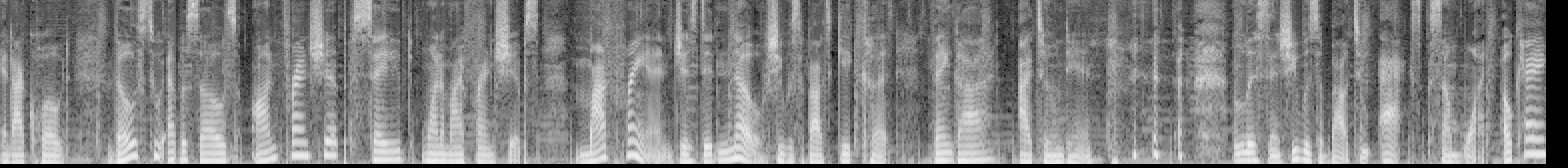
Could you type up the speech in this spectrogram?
and I quote, Those two episodes on friendship saved one of my friendships. My friend just didn't know she was about to get cut. Thank God I tuned in. Listen, she was about to axe someone, okay?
